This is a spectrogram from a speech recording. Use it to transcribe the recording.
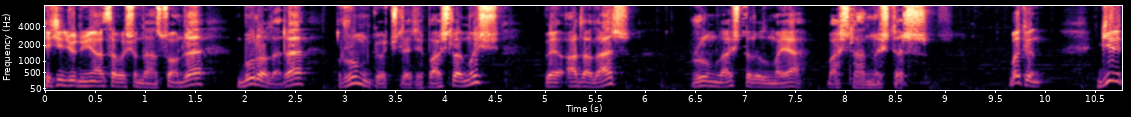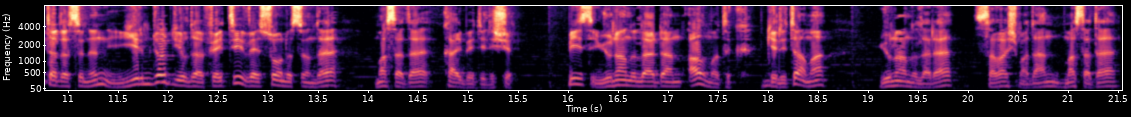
İkinci Dünya Savaşı'ndan sonra buralara Rum göçleri başlamış ve adalar Rumlaştırılmaya başlanmıştır. Bakın Girit Adası'nın 24 yılda fethi ve sonrasında masada kaybedilişi. Biz Yunanlılardan almadık Girit'i ama Yunanlılara savaşmadan masada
